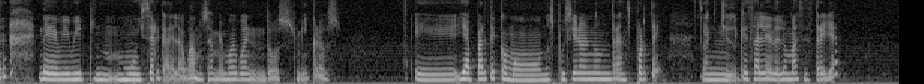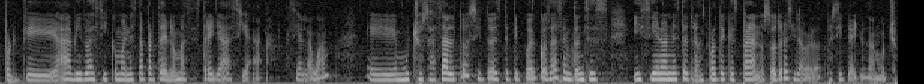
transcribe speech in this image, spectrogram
de vivir pues, muy cerca de la UAM, o sea, me muevo en dos micros. Eh, y aparte como nos pusieron un transporte Ah, en- que sale de Lomas Estrella, porque ha habido así como en esta parte de Lomas Estrella hacia, hacia la UAM, eh, muchos asaltos y todo este tipo de cosas, entonces hicieron este transporte que es para nosotros y la verdad pues sí te ayuda mucho,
